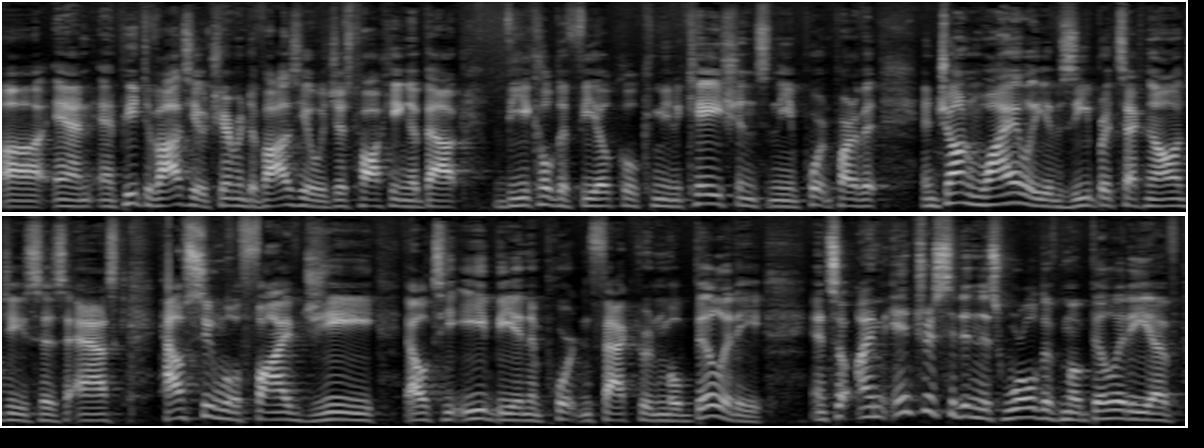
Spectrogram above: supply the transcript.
Uh, and, and Pete DeFazio, Chairman DeFazio, was just talking about vehicle to vehicle communications and the important part of it. And John Wiley of Zebra Technologies has asked, how soon will 5G LTE be an important factor in mobility? And so I'm interested in this world of mobility of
